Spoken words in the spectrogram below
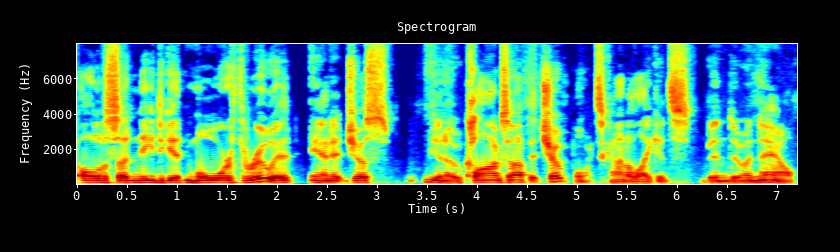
all of a sudden need to get more through it, and it just you know clogs up at choke points, kind of like it's been doing now.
